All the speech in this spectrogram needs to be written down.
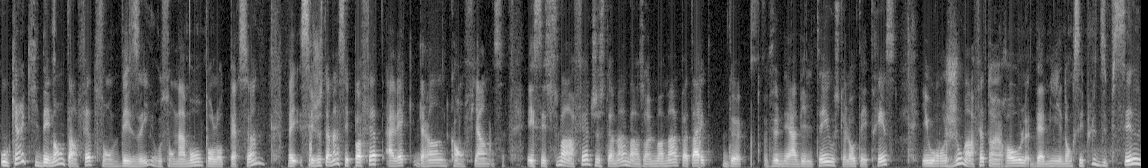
ou quand il démontre en fait son désir ou son amour pour l'autre personne, ben, c'est justement c'est pas fait avec grande confiance, et c'est souvent fait justement dans un moment peut-être de vulnérabilité où ce que l'autre est triste et où on joue en fait un rôle d'ami. Donc c'est plus difficile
